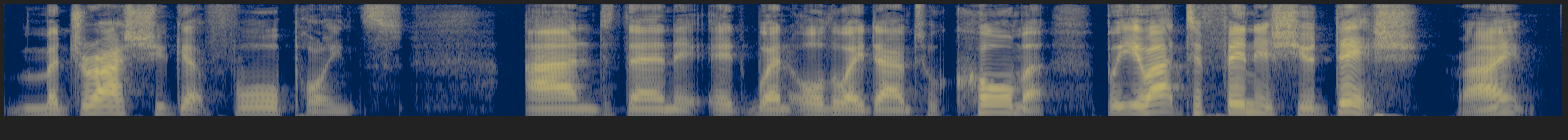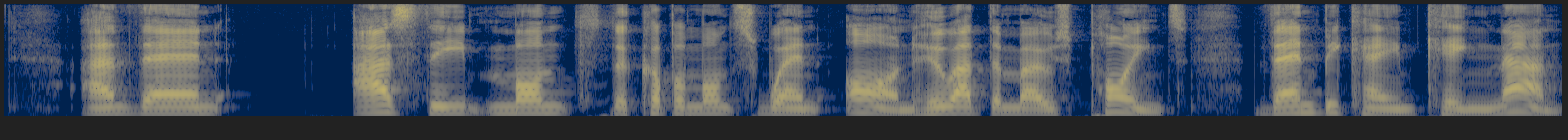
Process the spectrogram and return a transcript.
Madras, you get four points and then it, it went all the way down to a korma. But you had to finish your dish, right? And then as the month, the couple months went on, who had the most points then became King Nan.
